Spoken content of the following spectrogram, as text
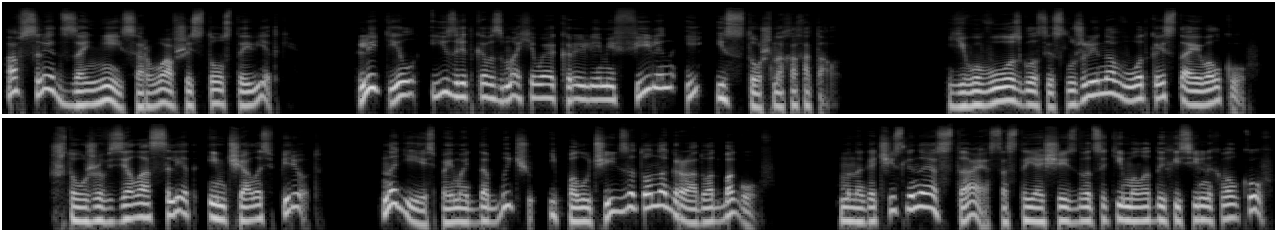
а вслед за ней, сорвавшись с толстой ветки, летел, изредка взмахивая крыльями филин и истошно хохотал. Его возгласы служили наводкой стаи волков что уже взяла след и мчалась вперед, надеясь поймать добычу и получить зато награду от богов. Многочисленная стая, состоящая из двадцати молодых и сильных волков,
